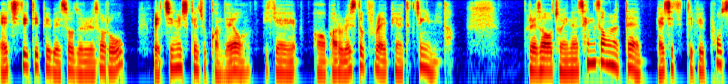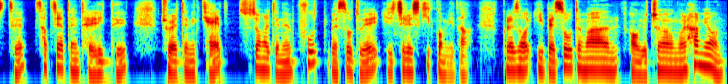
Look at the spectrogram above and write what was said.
HTTP 메소드를 서로 매칭을 시켜줄 건데요. 이게 어, 바로 RESTful API 특징입니다. 그래서 저희는 생성을 할 때 HTTP 포스트, 삭제할 때는 delete, 조회할 때는 get, 수정할 때는 put 메소드에 일치를 시킬 겁니다. 그래서 이 메소드만 어, 요청을 하면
